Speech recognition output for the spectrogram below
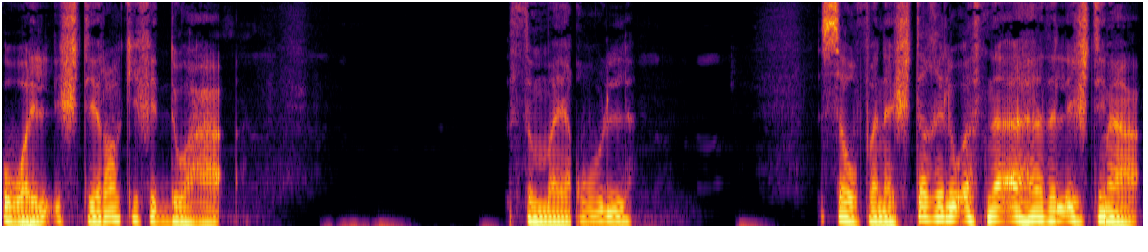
وللاشتراك في الدعاء. ثم يقول سوف نشتغل أثناء هذا الاجتماع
